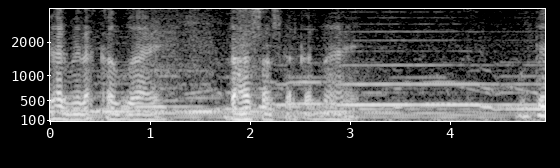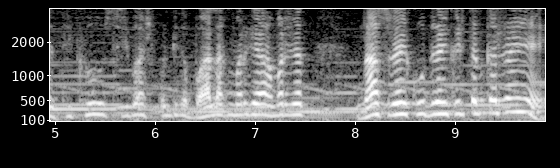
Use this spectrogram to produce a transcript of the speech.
घर में रखा हुआ है, दाह संस्कार करना है। बोलते देखो, श्रीवास पंडित का बालक मर गया, हमारे साथ नाच रहे कूद रहे कीर्तन कर रहे हैं।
